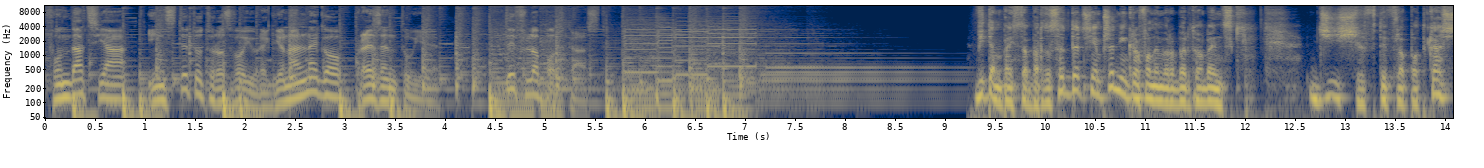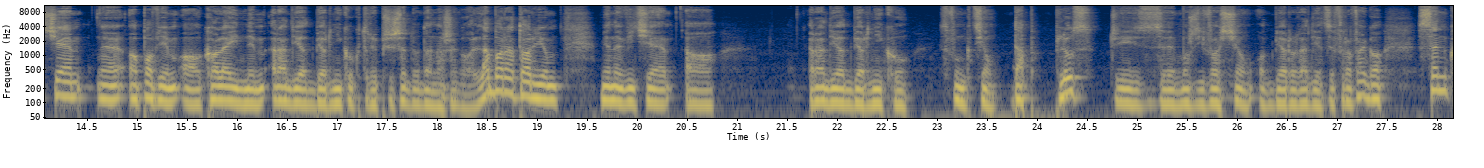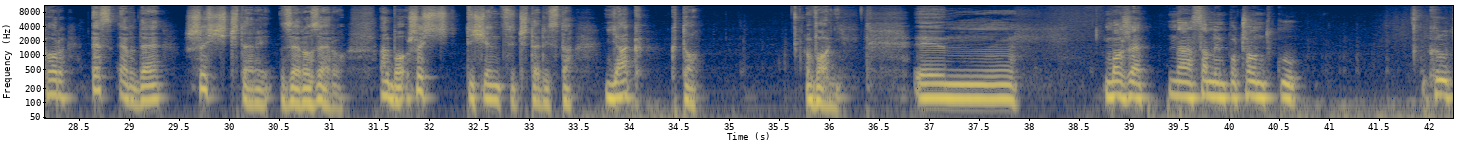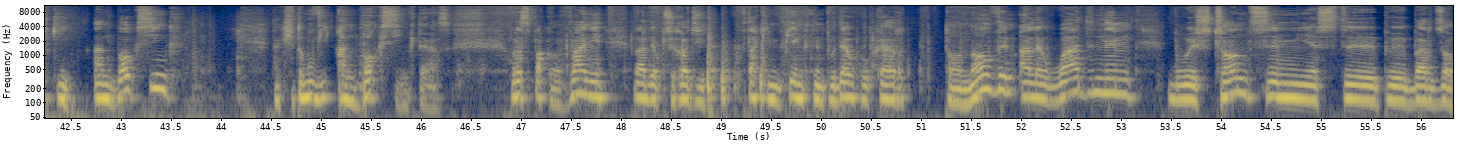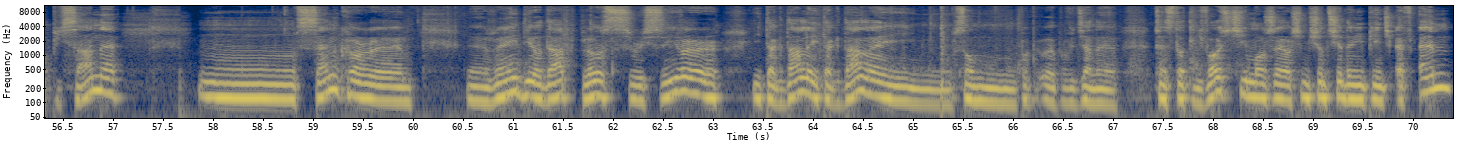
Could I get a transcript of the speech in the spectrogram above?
Fundacja Instytut Rozwoju Regionalnego prezentuje Tyflo Podcast. Witam Państwa bardzo serdecznie. Przed mikrofonem Robert Łabęcki. Dziś w Tyflo Podcaście e, opowiem o kolejnym radioodbiorniku, który przyszedł do naszego laboratorium, mianowicie o radioodbiorniku z funkcją DAB+, czyli z możliwością odbioru radiocyfrowego Sencor SRD 6400 albo 6400, jak kto woli. Ym, może na samym początku krótki unboxing. Tak się to mówi unboxing teraz. Rozpakowanie. Radio przychodzi w takim pięknym pudełku kartonowym, ale ładnym, błyszczącym. Jest y, bardzo opisane. Mm, Sencor y, Radio DAB plus receiver i tak dalej, i tak dalej. Są powiedziane częstotliwości, może 87,5 FM,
